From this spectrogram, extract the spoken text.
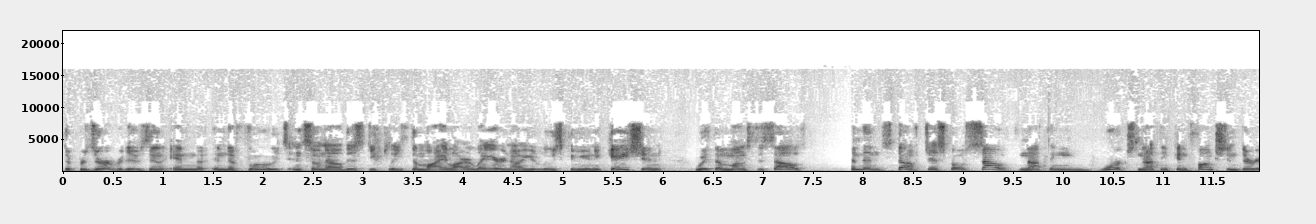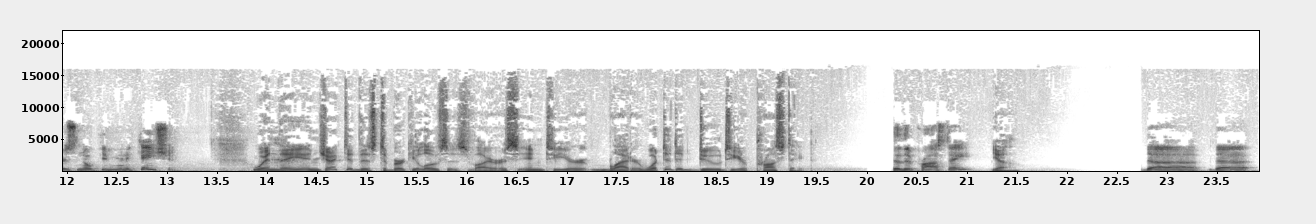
the preservatives in, in, the, in the foods. And so now this depletes the mylar layer. Now you lose communication with amongst the cells. And then stuff just goes south. Nothing works. Nothing can function. There is no communication. When they injected this tuberculosis virus into your bladder, what did it do to your prostate? To the prostate? Yeah. The the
